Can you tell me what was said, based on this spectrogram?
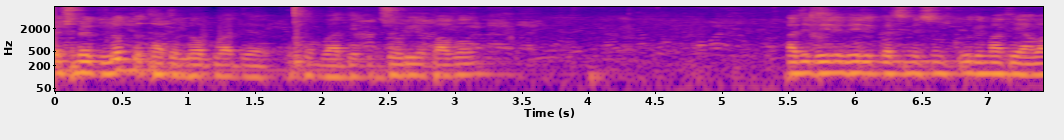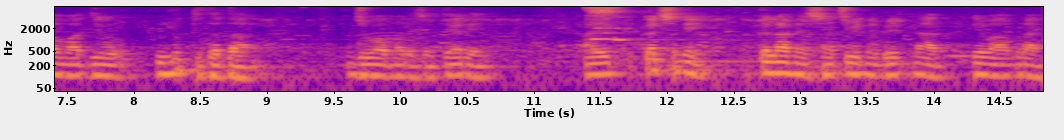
કચ્છનું એક લુપ્ત થતું લોકવાદ્ય પ્રથમ જોડીઓ પાવો. આજે ધીરે ધીરે કચ્છની સંસ્કૃતિમાંથી આવા વાદ્યો લુપ્ત થતા જોવા મળે છે. ત્યારે આ એક કચ્છની કલાને સાચવીને બેઠનાર એવા આપણા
